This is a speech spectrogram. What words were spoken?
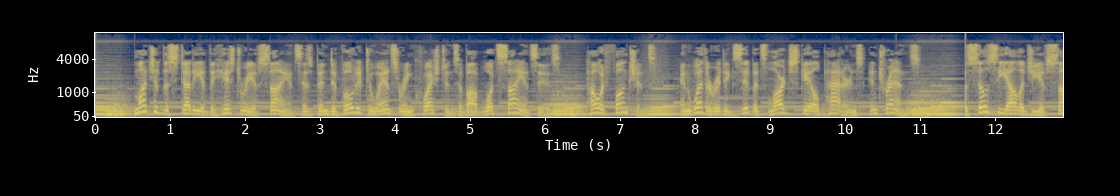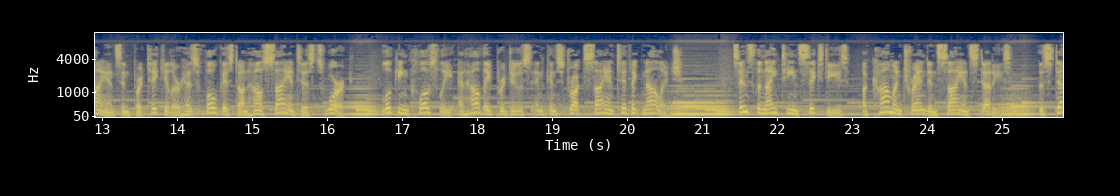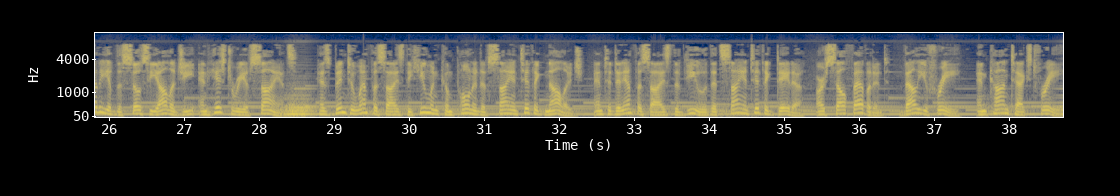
Much of the study of the history of science has been devoted to answering questions about what science is, how it functions, and whether it exhibits large-scale patterns and trends. The sociology of science in particular has focused on how scientists work, looking closely at how they produce and construct scientific knowledge. Since the 1960s, a common trend in science studies, the study of the sociology and history of science, has been to emphasize the human component of scientific knowledge and to de-emphasize the view that scientific data are self-evident, value-free, and context-free.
